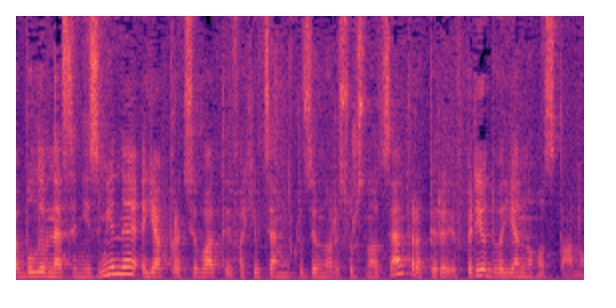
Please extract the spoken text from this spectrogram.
е, були внесені зміни, як працювати фахівцям інклюзивного ресурсного центру в період воєнного стану.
